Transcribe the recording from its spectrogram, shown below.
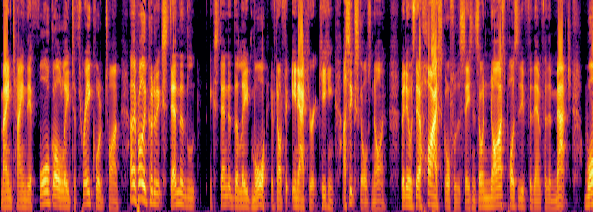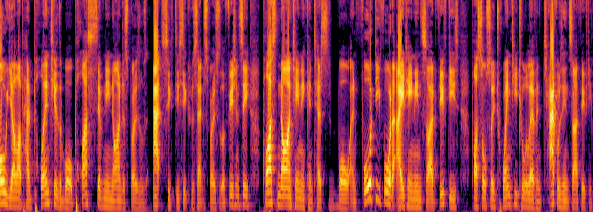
maintained their four goal lead to three quarter time, and they probably could have extended extended the lead more if not for inaccurate kicking. A six goals nine, but it was their highest score for the season, so a nice positive for them for the match. Walyalup had plenty of the ball, plus 79 disposals at 66% disposal efficiency, plus 19 in contested ball, and 44 to 18 inside 50s, plus also 20 to 11 tackles inside 50.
